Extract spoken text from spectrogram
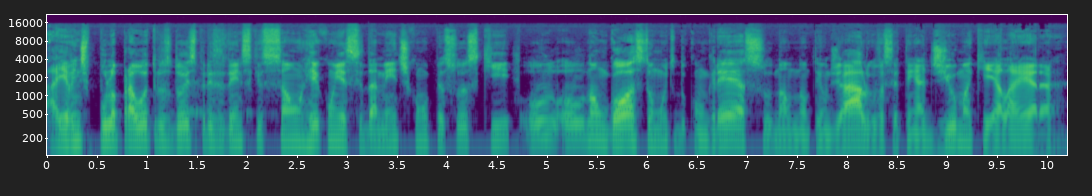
aí a gente pula para outros dois presidentes que são reconhecidamente como pessoas que ou, ou, não gostam muito do Congresso, não, não tem um diálogo. Você tem a Dilma, que ela era,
